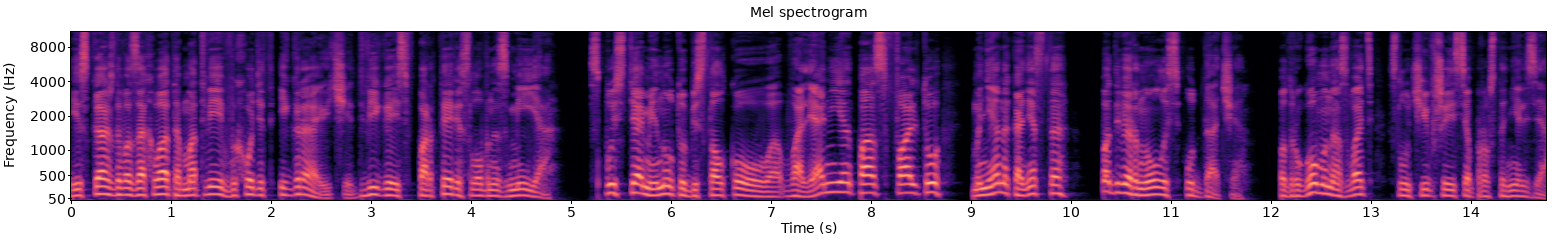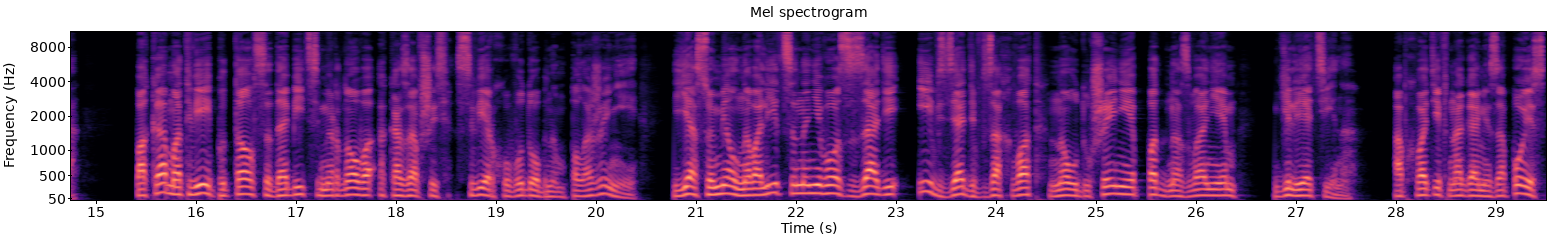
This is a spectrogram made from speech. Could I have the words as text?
Из каждого захвата Матвей выходит играючи, двигаясь в портере словно змея. Спустя минуту бестолкового валяния по асфальту мне наконец-то подвернулась удача. По-другому назвать случившееся просто нельзя. Пока Матвей пытался добить Смирнова, оказавшись сверху в удобном положении, я сумел навалиться на него сзади и взять в захват на удушение под названием гильотина. Обхватив ногами за пояс,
